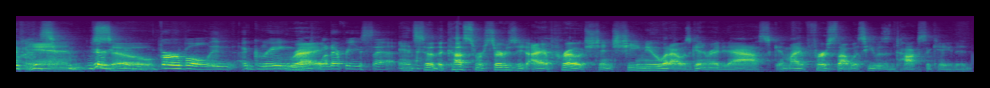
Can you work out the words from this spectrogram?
And, And so- verbal in agreeing Right. with whatever you said. And so the customer service agent I approached, and she knew what I was getting ready to ask. And my first thought was he was intoxicated.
